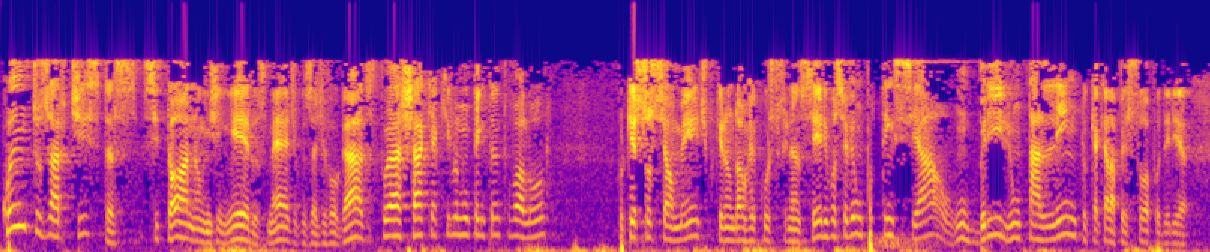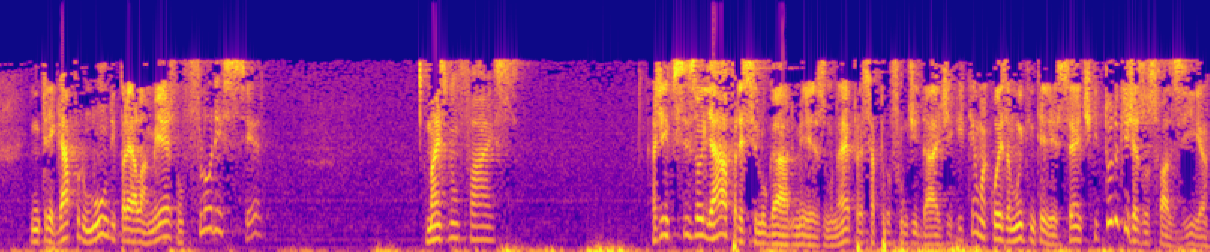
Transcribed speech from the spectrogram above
Quantos artistas se tornam engenheiros, médicos, advogados por achar que aquilo não tem tanto valor? Porque socialmente, porque não dá um recurso financeiro, e você vê um potencial, um brilho, um talento que aquela pessoa poderia entregar para o mundo e para ela mesma, florescer. Mas não faz. A gente precisa olhar para esse lugar mesmo, né, para essa profundidade. E tem uma coisa muito interessante, que tudo que Jesus fazia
